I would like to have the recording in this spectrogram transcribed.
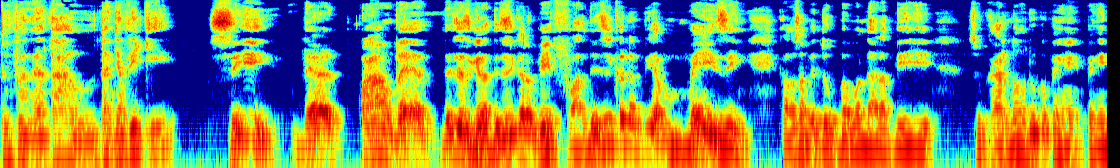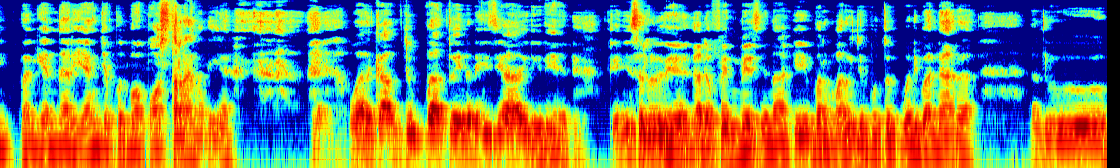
Dulu nggak tahu. Tanya Vicky. See, that, wow, man, this is good. This is gonna be fun. This is gonna be amazing. Kalau sampai Tukba mendarat di Soekarno, tuh gue pengen, pengen bagian dari yang jemput bawa poster nanti ya. Welcome to Indonesia gitu, gitu ya. Kayaknya seru ya. Ada fanbase-nya Naki bareng-bareng jemput Tukba di bandara. Aduh,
